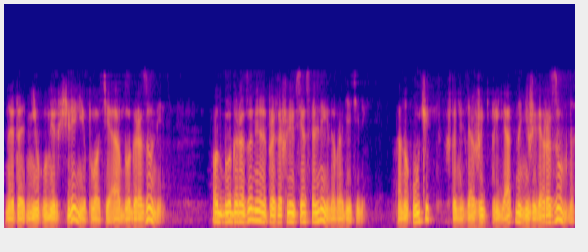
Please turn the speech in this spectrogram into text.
Но это не умерщвление плоти, а благоразумие. От благоразумия произошли все остальные добродетели. Оно учит, что нельзя жить приятно, не живя разумно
